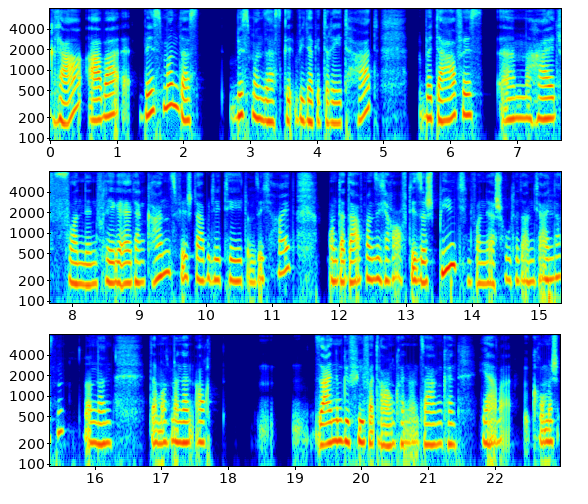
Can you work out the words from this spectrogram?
klar, aber bis man das, bis man das ge wieder gedreht hat, bedarf es ähm, halt von den Pflegeeltern ganz viel Stabilität und Sicherheit. Und da darf man sich auch auf diese Spielchen von der Schule dann nicht einlassen, sondern da muss man dann auch seinem Gefühl vertrauen können und sagen können, ja, aber komisch,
